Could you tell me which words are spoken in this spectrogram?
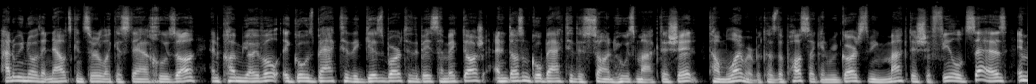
How do we know that now it's considered like a stei And come yovel, it goes back to the gizbar to the beis hamikdash, and it doesn't go back to the son who was makdash it. Tam Leimer, because the pasuk in regards to being makdash a field says If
